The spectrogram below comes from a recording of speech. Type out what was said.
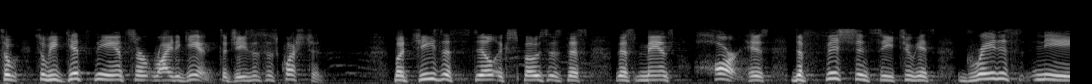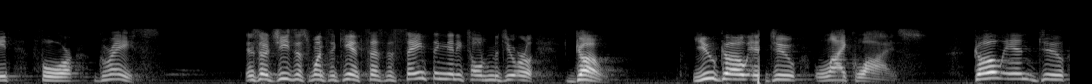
So, so he gets the answer right again to Jesus' question. But Jesus still exposes this, this man's heart, his deficiency to his greatest need for grace. And so Jesus, once again, says the same thing that he told him to do earlier go. You go and do likewise. Go and do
